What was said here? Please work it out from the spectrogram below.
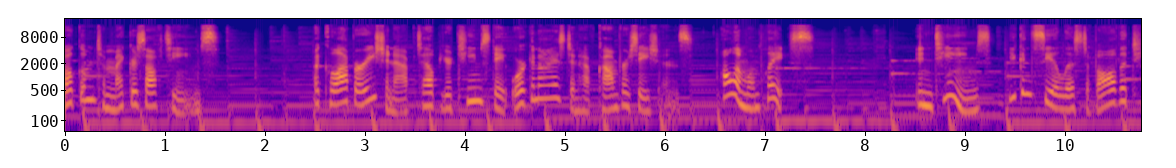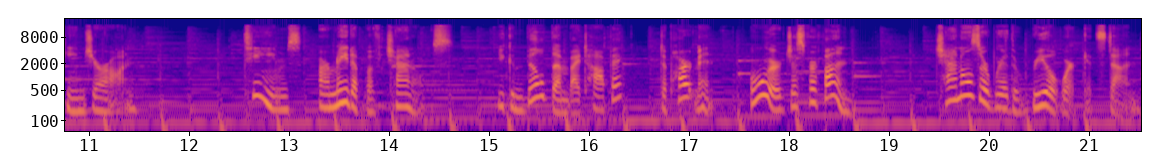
Welcome to Microsoft Teams, a collaboration app to help your team stay organized and have conversations, all in one place. In Teams, you can see a list of all the teams you're on. Teams are made up of channels. You can build them by topic, department, or just for fun. Channels are where the real work gets done,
